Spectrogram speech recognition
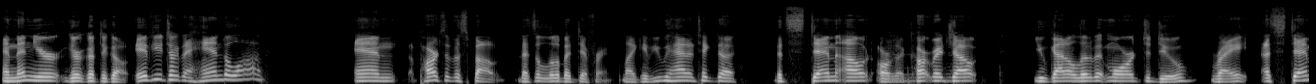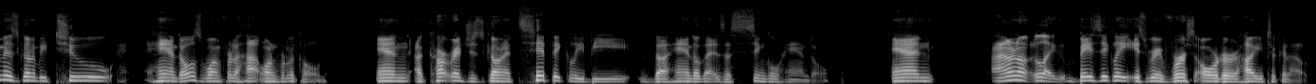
and then you're you're good to go. If you took the handle off and parts of the spout, that's a little bit different. Like if you had to take the the stem out or the Mhm, cartridge mhm. out, you got a little bit more to do, right? A stem is going to be two handles, one for the hot, one for the cold. And a cartridge is going to typically be the handle that is a single handle. And I don't know, like basically it's reverse order how you took it out,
